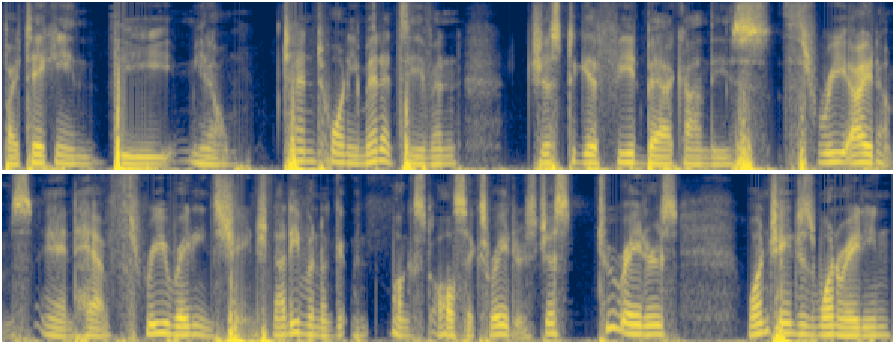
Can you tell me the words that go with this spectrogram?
By taking the, you know, 10, 20 minutes even just to give feedback on these three items and have three ratings change, not even amongst all six raters, just two raters, one changes one rating,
